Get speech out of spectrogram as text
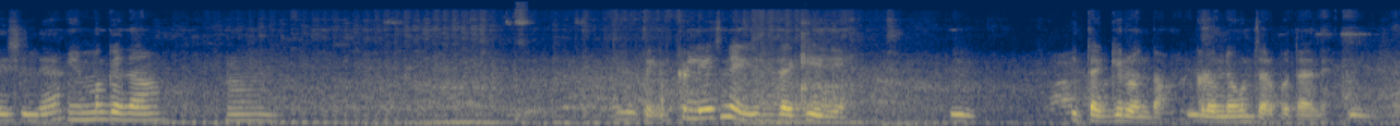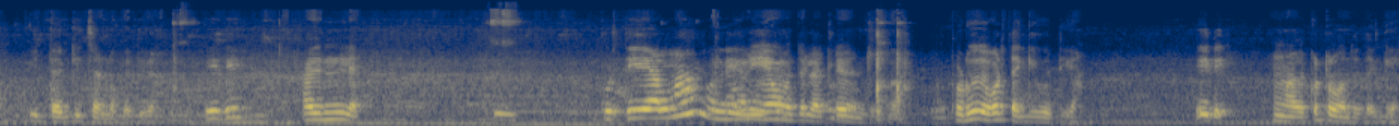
లేచిందే ఏమో కదా. ఇక్కడ లేచిన ఇది తగ్గేది. ఇది తగ్గిరు ఉందా ఇక్కడ ఉన్న కూడా సరిపోతుంది. ఇది తగ్గించండి కొద్దిగా. ఇది? అది నిలే ఇప్పుడు తీయాలనా? ఉన్నాయి? ఏం వద్దులు అట్లే ఉంచుతున్నా పొడుగు కూడా తగ్గి కొద్దిగా. ఇది? అది ఒకటి వంద తగ్గి.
